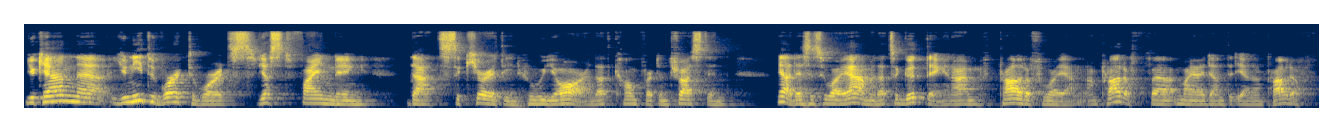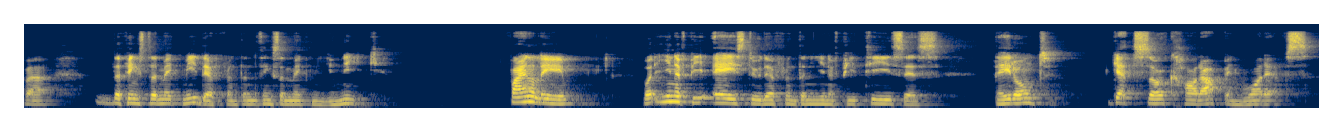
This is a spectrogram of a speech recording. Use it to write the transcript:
you can uh, you need to work towards just finding that security in who you are and that comfort and trust in yeah, this is who I am, and that's a good thing. And I'm proud of who I am. I'm proud of uh, my identity, and I'm proud of uh, the things that make me different and the things that make me unique. Finally, what ENFP A's do different than ENFP T's is they don't get so caught up in what ifs.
